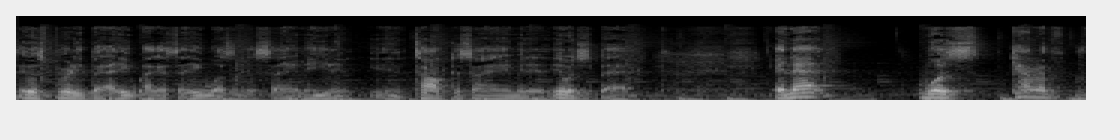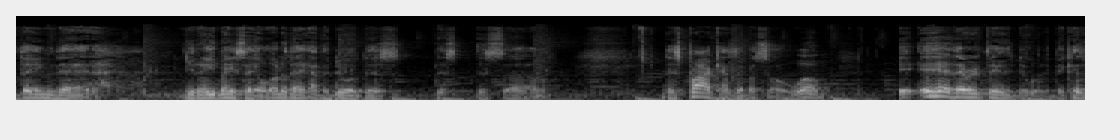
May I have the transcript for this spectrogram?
It was pretty bad. He, like I said, he wasn't the same. He didn't, he didn't talk the same. It, it was just bad. And that was kind of the thing that, you know, you may say, what does that have to do with this this this uh, this podcast episode? Well, it, it has everything to do with it because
